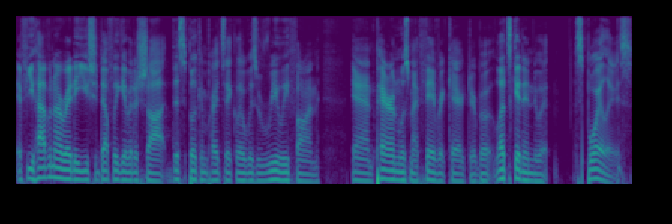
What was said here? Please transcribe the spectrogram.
if you haven't already, you should definitely give it a shot. This book in particular was really fun, and Perrin was my favorite character. But let's get into it. Spoilers.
